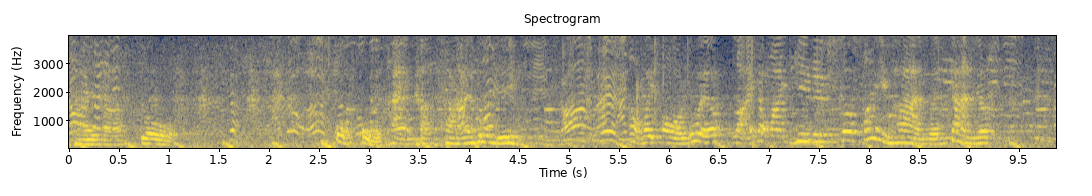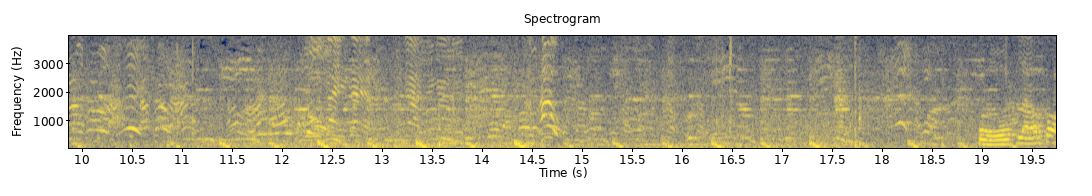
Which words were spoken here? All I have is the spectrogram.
ไทยมาโจโอ้โหแทงทางซ้ายพวกนี้กลาง เออกไปอ่อด้วยครับ ไหลกลับมาอีกทีนึงก็ไม่ผ่านเหมือนกันครับเปิดแล้วก็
